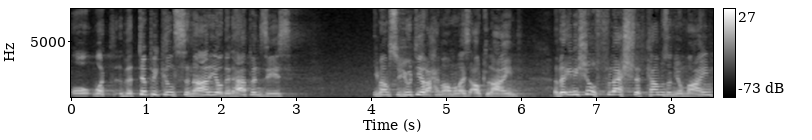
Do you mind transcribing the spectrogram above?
or what the typical scenario that happens is, Imam Suyuti rahimahullah has outlined the initial flash that comes on your mind,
